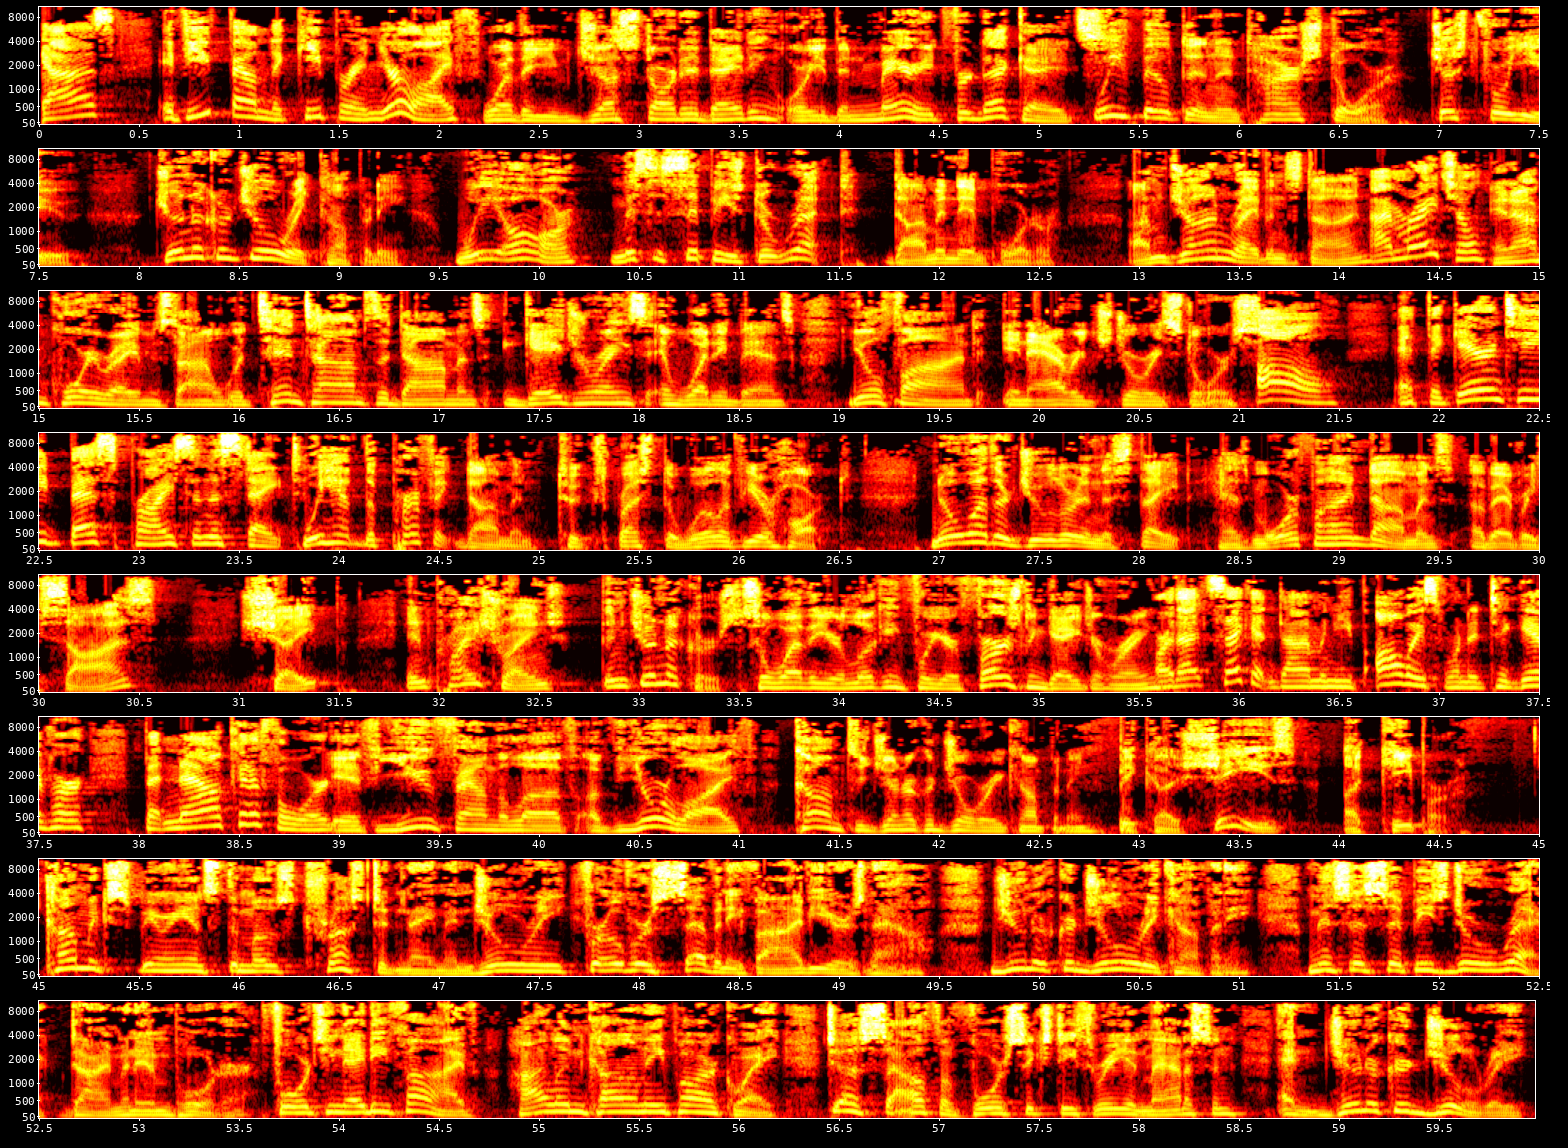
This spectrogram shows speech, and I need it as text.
Guys, if you found the keeper in your life, whether you've just started dating or you've been married for decades, we've built an entire store just for you. Juniker Jewelry Company. We are Mississippi's direct diamond importer. I'm John Ravenstein. I'm Rachel. And I'm Corey Ravenstein with 10 times the diamonds, engagement rings, and wedding bands you'll find in average jewelry stores. All at the guaranteed best price in the state. We have the perfect diamond to express the will of your heart. No other jeweler in the state has more fine diamonds of every size, shape, and price range than Juniker's. So whether you're looking for your first engagement ring or that second diamond you've always wanted to give her but now can afford, if you found the love of your life, come to Juniker Jewelry Company because she's a keeper. Come experience the most trusted name in jewelry for over 75 years now. Juniker Jewelry Company, Mississippi's direct diamond importer. 1485 Highland Colony Parkway, just south of 463 in Madison, and Juniker Jewelry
